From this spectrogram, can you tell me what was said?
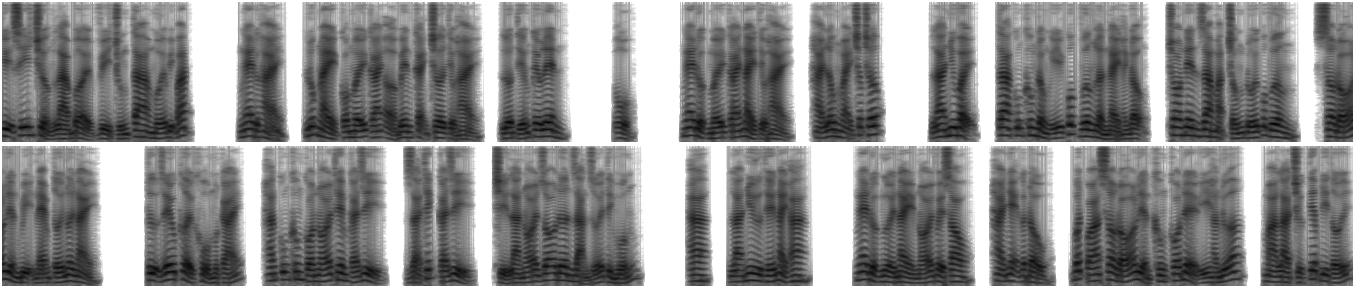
kỵ sĩ trưởng là bởi vì chúng ta mới bị bắt. Nghe được hải, lúc này có mấy cái ở bên cạnh chơi tiểu hải, lớn tiếng kêu lên. Ồ, nghe được mấy cái này tiểu hải hải lông mày chớp chớp. Là như vậy, ta cũng không đồng ý quốc vương lần này hành động, cho nên ra mặt chống đối quốc vương, sau đó liền bị ném tới nơi này. Tự rêu cười khổ một cái, hắn cũng không có nói thêm cái gì, giải thích cái gì, chỉ là nói rõ đơn giản dưới tình huống. A, là như thế này a. Nghe được người này nói về sau, hải nhẹ gật đầu, bất quá sau đó liền không có để ý hắn nữa, mà là trực tiếp đi tới.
